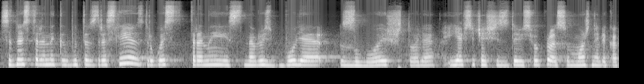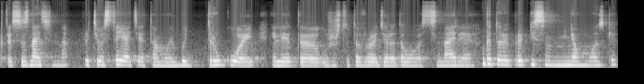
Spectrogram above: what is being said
с одной стороны, как будто взрослею, с другой стороны, становлюсь более злой, что ли. Я все чаще задаюсь вопросом, можно ли как-то сознательно противостоять этому и быть другой, или это уже что-то вроде родового сценария, который прописан у меня в мозге.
